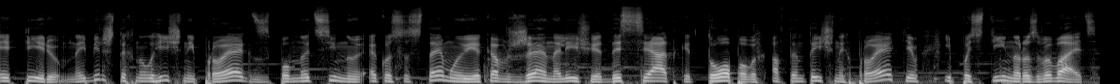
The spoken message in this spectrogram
Ethereum, найбільш технологічний проект з повноцінною екосистемою, яка вже налічує десятки топових автентичних проєктів і постійно розвивається.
